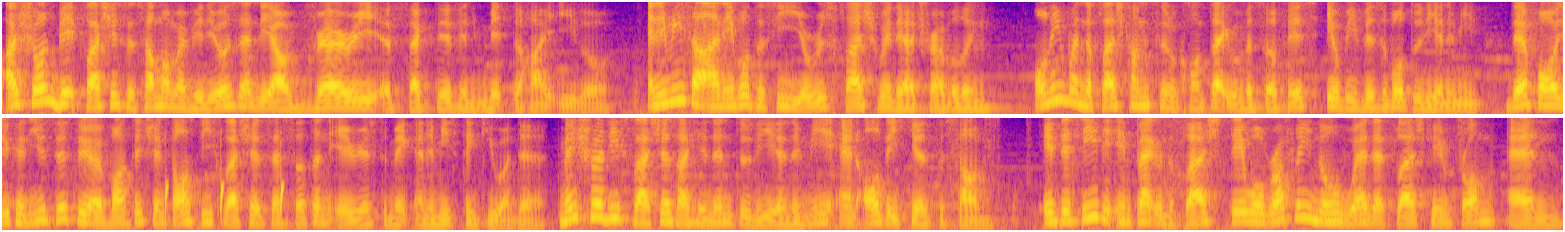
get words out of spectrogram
I've shown bait flashes in some of my videos and they are very effective in mid to high elo. Enemies are unable to see Yoru's flash when they are traveling. Only when the flash comes into contact with a surface, it will be visible to the enemy. Therefore, you can use this to your advantage and toss these flashes at certain areas to make enemies think you are there. Make sure these flashes are hidden to the enemy and all they hear is the sound. If they see the impact of the flash, they will roughly know where that flash came from and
